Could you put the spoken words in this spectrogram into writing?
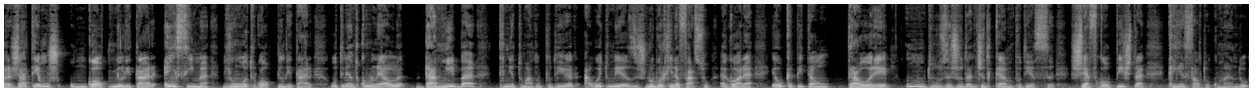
Para já temos um golpe militar em cima de um outro golpe militar. O tenente-coronel Damiba tinha tomado o poder há oito meses no Burkina Faso. Agora é o capitão Traoré, um dos ajudantes de campo desse chefe golpista, quem assalta o comando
